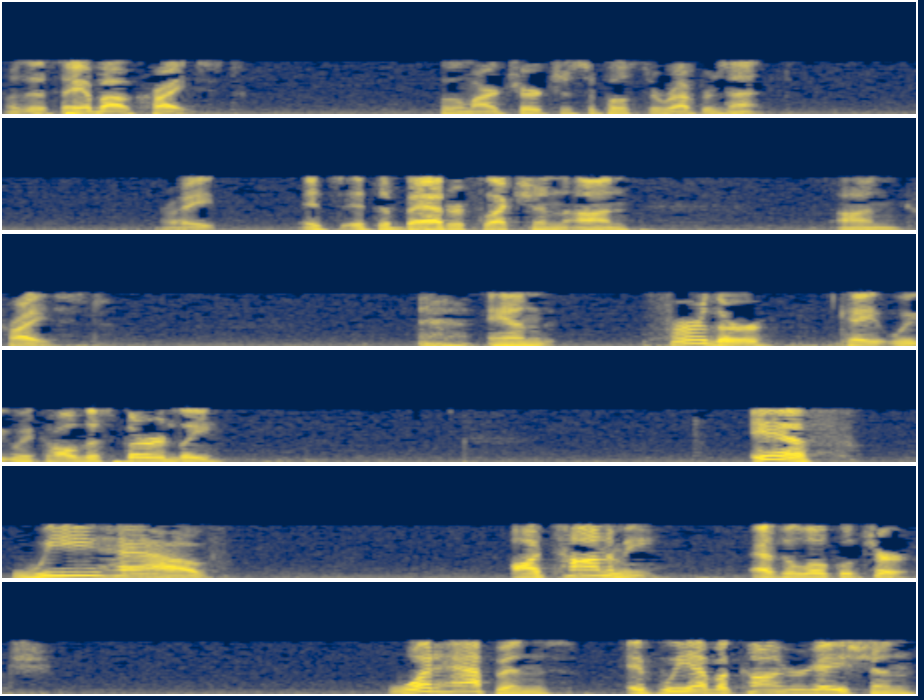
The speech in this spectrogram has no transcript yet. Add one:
What does that say about Christ, whom our church is supposed to represent? Right? It's it's a bad reflection on on Christ. And further, okay, we, we call this thirdly, if we have autonomy as a local church, what happens if we have a congregation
